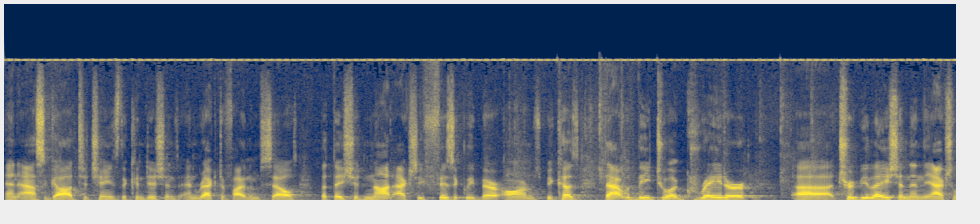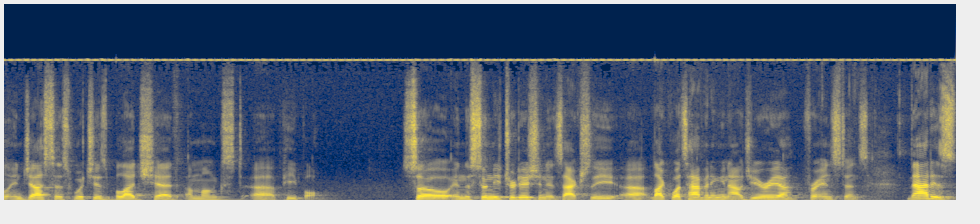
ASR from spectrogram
and ask God to change the conditions and rectify themselves, but they should not actually physically bear arms because that would lead to a greater uh, tribulation than the actual injustice, which is bloodshed amongst uh, people. So, in the Sunni tradition, it's actually uh, like what's happening in Algeria, for instance. That is,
